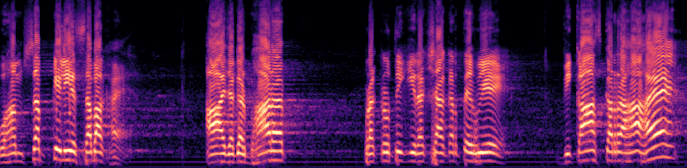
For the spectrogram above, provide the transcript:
वो हम सबके लिए सबक है। आज अगर भारत प्रकृति की रक्षा करते हुए विकास कर रहा है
